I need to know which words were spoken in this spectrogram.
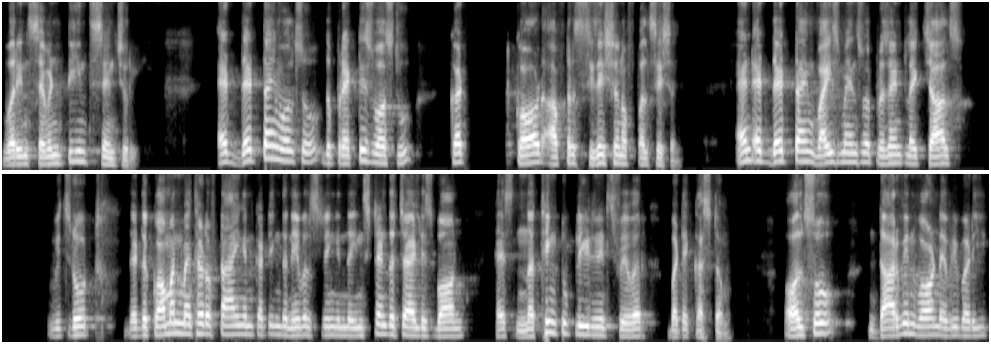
were in 17th century. At that time also, the practice was to cut cord after cessation of pulsation. And at that time, wise men were present like Charles, which wrote that the common method of tying and cutting the navel string in the instant the child is born has nothing to plead in its favor but a custom. Also, Darwin warned everybody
